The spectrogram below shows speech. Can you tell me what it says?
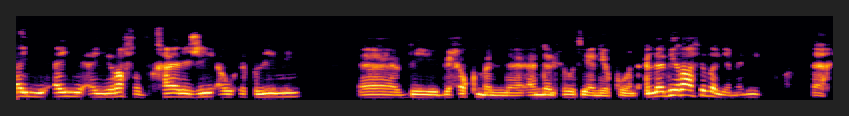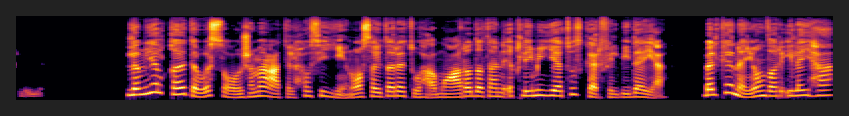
أي أي أي رفض خارجي أو إقليمي بحكم أن الحوثي أن يكون الذي رافض اليمنيين داخليا. لم يلقى توسع جماعة الحوثيين وسيطرتها معارضة إقليمية تذكر في البداية بل كان ينظر إليها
